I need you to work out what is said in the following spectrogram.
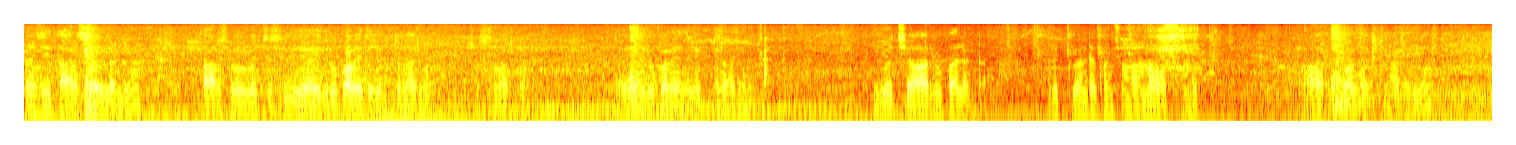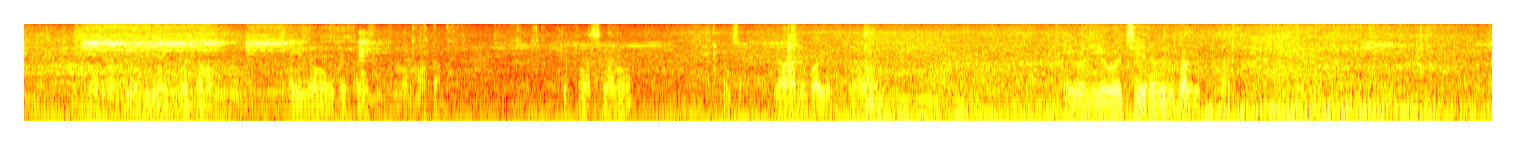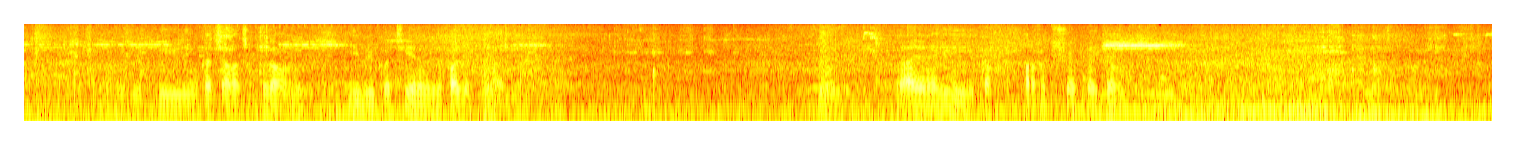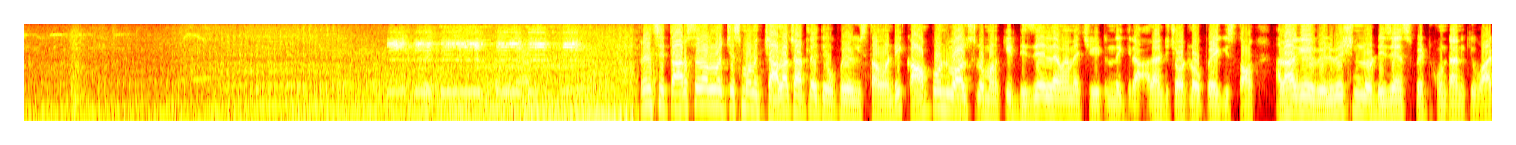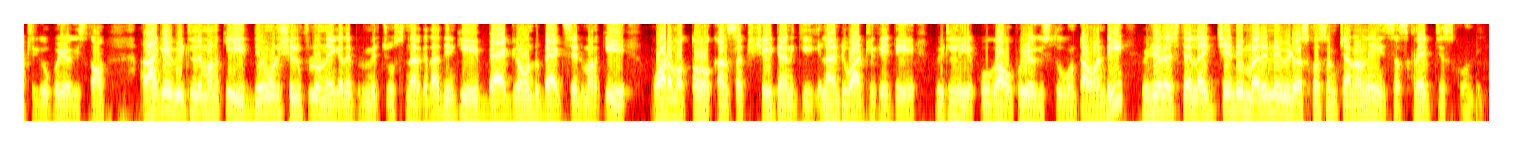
Friends ఈ తారస అండి. తారస వచ్చేసి ఐదు రూపాయలు అయితే చెప్తున్నారు. చూస్తున్నారు ఐదు రూపాయలు అయితే చెప్తున్నారు. ఇవి వచ్చి ఆరు రూపాయలు అంట ఇప్పుడు ఎక్కువ అంటే కొంచెం మందం వస్తుంది. ఆరు రూపాయలు చెప్తున్నారు ఇవి. చూస్తున్నారు దీనికి దీనికి కొంచెం సైజ్ అనేది డిఫరెన్స్ ఉంటుంది అనమాట థిక్నెస్ కానీ కొంచెం ఆరు రూపాయలు చెప్తున్నారు. ఇవి ఇవి వచ్చి ఎనిమిది రూపాయలు చెప్తున్నారు. ఇది ఇది ఇంకా చాలా చక్కగా ఉంది. ఈ బ్రిక్ వచ్చి ఎనిమిది రూపాయలు చెప్తున్నారు. రాయి అనేది పర్ఫెక్ట్ షేప్లో అయితే ఉంది. ఫ్రెండ్స్ ఈ తారసరాలను వచ్చేసి మనం చాలా చోట్ల అయితే ఉపయోగిస్తామండి. కాంపౌండ్ వాల్స్లో మనకి డిజైన్ ఏమైనా చేయటం దగ్గర అలాంటి చోట్ల ఉపయోగిస్తాం. అలాగే వెలివేషన్లో డిజైన్స్ పెట్టుకోవడానికి వాటికి ఉపయోగిస్తాం. అలాగే వీటిని మనకి దేవుడి షెల్ఫ్లు ఉన్నాయి కదా ఇప్పుడు మీరు చూస్తున్నారు కదా దీనికి బ్యాక్ గ్రౌండ్ బ్యాక్ సైడ్ మనకి గోడ మొత్తం కన్స్ట్రక్ట్ చేయడానికి ఇలాంటి వాటికి అయితే వీటిని ఎక్కువగా ఉపయోగిస్తూ ఉంటామండి. వీడియో నచ్చితే లైక్ చేయండి. మరిన్ని వీడియోస్ కోసం ఛానల్ని సబ్స్క్రైబ్ చేసుకోండి.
